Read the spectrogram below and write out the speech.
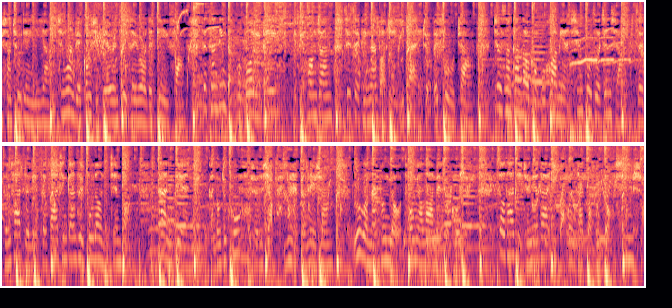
就像触电一样，千万别攻击别人最脆弱的地方。在餐厅打破玻璃杯，也别慌张，岁岁平安，保持仪态，准备付账。就算看到恐怖画面，先故作坚强，嘴唇发紫，脸色发青，干脆扑到你肩膀。看电影感动就哭，学着小孩以免得内伤。如果男朋友偷瞄辣妹流口水，揍他几拳，捏他一把，问他懂不懂欣赏。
